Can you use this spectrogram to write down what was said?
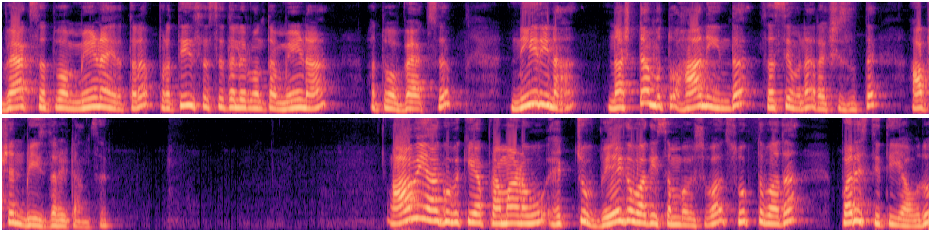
ವ್ಯಾಕ್ಸ್ ಅಥವಾ ಮೇಣ ಇರುತ್ತಲ್ಲ? ಪ್ರತಿ ಸಸ್ಯದಲ್ಲಿರುವಂಥ ಮೇಣ ಅಥವಾ ವ್ಯಾಕ್ಸ್ ನೀರಿನ ನಷ್ಟ ಮತ್ತು ಹಾನಿಯಿಂದ ಸಸ್ಯವನ್ನು ರಕ್ಷಿಸುತ್ತೆ. Option B is the right answer ಆವಿಯಾಗುವಿಕೆಯ ಪ್ರಮಾಣವು ಹೆಚ್ಚು ವೇಗವಾಗಿ ಸಂಭವಿಸುವ ಸೂಕ್ತವಾದ ಪರಿಸ್ಥಿತಿ ಯಾವುದು?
